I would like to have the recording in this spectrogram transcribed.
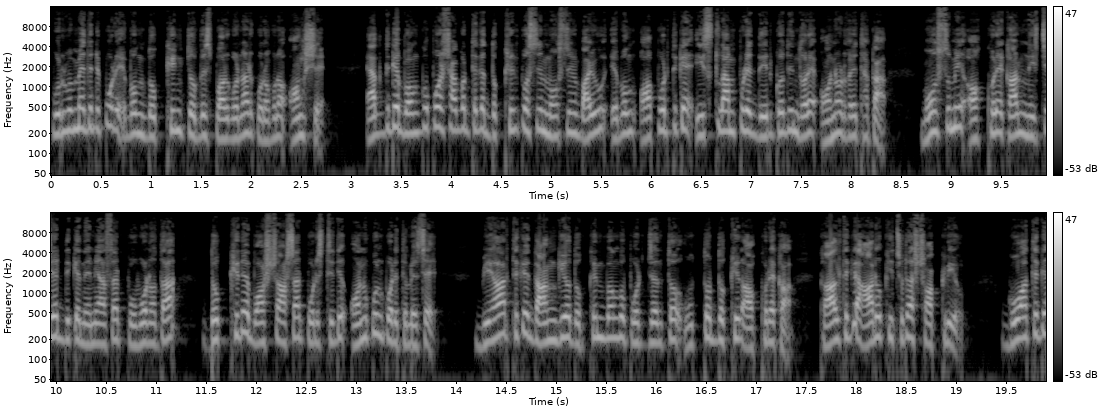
পূর্ব মেদিনীপুর এবং দক্ষিণ চব্বিশ পরগনার কোনো কোনো অংশে। একদিকে বঙ্গোপসাগর থেকে দক্ষিণ পশ্চিম মৌসুমী বায়ু এবং অপরদিকে ইসলামপুরে দীর্ঘদিন ধরে অনড় হয়ে থাকা মৌসুমী অক্ষরেখার নিচের দিকে নেমে আসার প্রবণতা দক্ষিণে বর্ষা আসার পরিস্থিতি অনুকূল করে তুলেছে। বিহার থেকে গাঙ্গীয় দক্ষিণবঙ্গ পর্যন্ত উত্তর দক্ষিণ অক্ষরেখা, কাল থেকে আরও কিছুটা সক্রিয়। গোয়া থেকে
